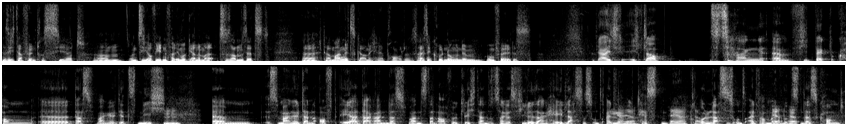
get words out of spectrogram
der sich dafür interessiert ähm, und sich auf jeden Fall immer gerne mal zusammensetzt. Äh, da mangelt es gar nicht in der Branche. Das heißt, eine Gründung in dem Umfeld ist Ja, ich, ich glaube, sozusagen ähm, Feedback bekommen, äh, das mangelt jetzt nicht. Mhm. Ähm, es mangelt dann oft eher daran, dass man es dann auch wirklich dann sozusagen, dass viele sagen, hey, lass es uns einfach Ja, mal ja. testen Ja, ja, klar. und lass es uns einfach mal nutzen. Das kommt,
